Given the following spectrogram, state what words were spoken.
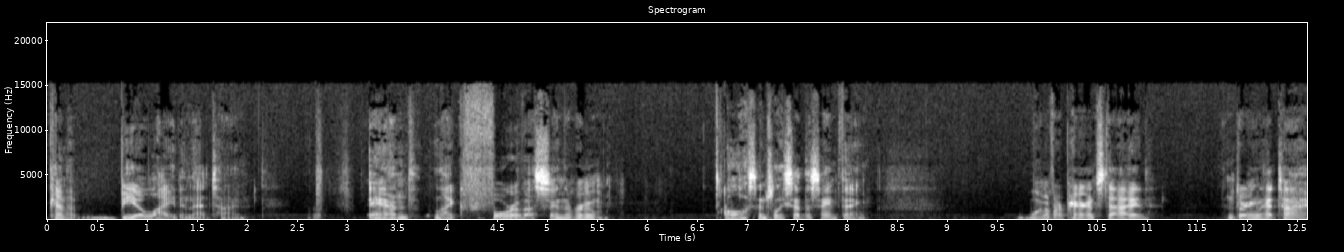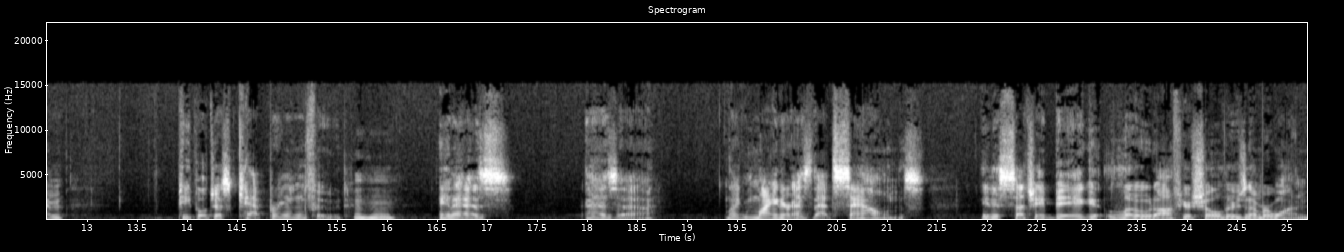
kind of be a light in that time. And like four of us in the room all essentially said the same thing. One of our parents died, and during that time, people just kept bringing food. Mm-hmm. And as as uh, like minor as that sounds, it is such a big load off your shoulders. Number one,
